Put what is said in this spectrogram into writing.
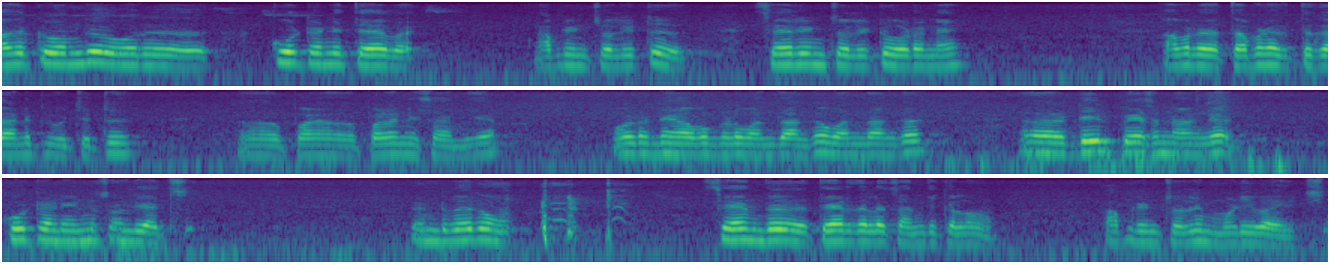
அதுக்கு வந்து ஒரு கூட்டணி தேவை அப்படின்னு சொல்லிட்டு சரின்னு சொல்லிட்டு உடனே அவரை தமிழகத்துக்கு அனுப்பி வச்சுட்டு ப பழனிசாமியை உடனே அவங்களும் வந்தாங்க. வந்தாங்க டீல் பேசினாங்க. கூட்டணின்னு சொல்லியாச்சு. ரெண்டு பேரும் சேர்ந்து தேர்தலை சந்திக்கலாம் அப்படின்னு சொல்லி முடிவாயிடுச்சு.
